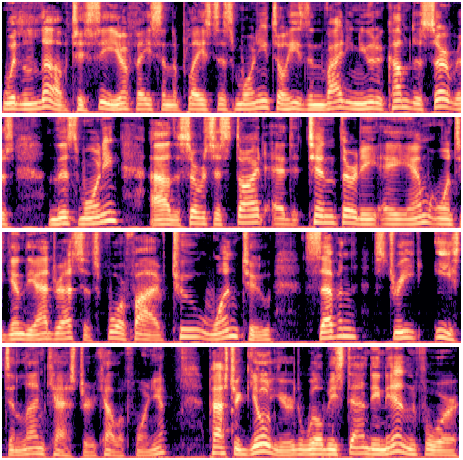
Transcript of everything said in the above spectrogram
would love to see your face in the place this morning, so he's inviting you to come to service this morning. Uh, the services start at 10:30 a.m. Once again, the address is 45212 7th Street East in Lancaster, California. Pastor Guillard will be standing in for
